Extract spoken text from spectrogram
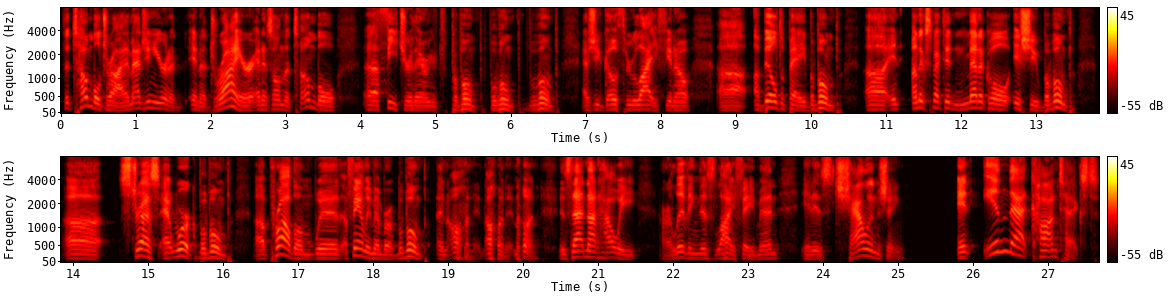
The tumble dry. Imagine you're in a in a dryer and it's on the tumble uh, feature there, and you're boom, boom, boom, as you go through life. You know, uh, a bill to pay, boom, uh, an unexpected medical issue, boom, uh, stress at work, boom, a problem with a family member, boom, and on and on and on. Is that not how we are living this life? Amen. It is challenging, and in that context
